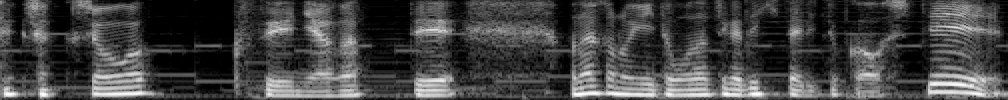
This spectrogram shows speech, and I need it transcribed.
小学生に上がって、仲のいい友達ができたりとかをして、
